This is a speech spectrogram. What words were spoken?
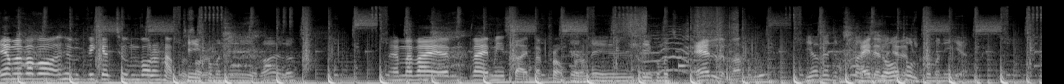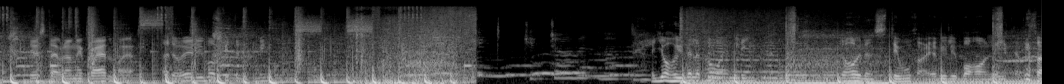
Ja men vad var, hur, vilken tum var den här på? sa du? 10,9 va, eller? Ja, men vad är, vad är minsta iPad Pro? Den är ju 10,2. 11? Ja, vänta. Nej, Fan, den- jag har är det- 12,9. Just det, den är på 11 ja. Ja, då är det ju bara pyttelite mindre. Jag har ju velat ha en liten också. Jag har ju den stora. Jag vill ju bara ha en liten för.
